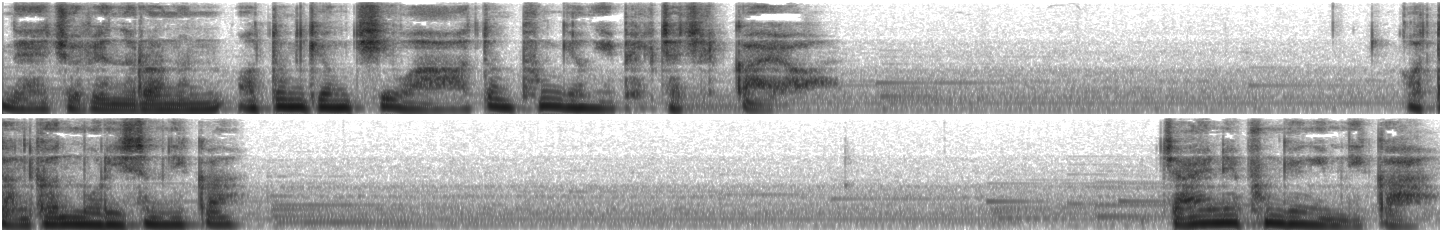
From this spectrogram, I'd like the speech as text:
내 주변으로는 어떤 경치와 어떤 풍경이 펼쳐질까요? 어떤 건물이 있습니까? 자연의 풍경입니까?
